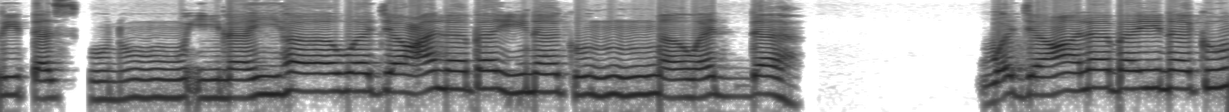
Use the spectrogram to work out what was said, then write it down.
لتسكنوا إليها وجعل بينكم مودة bainakum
